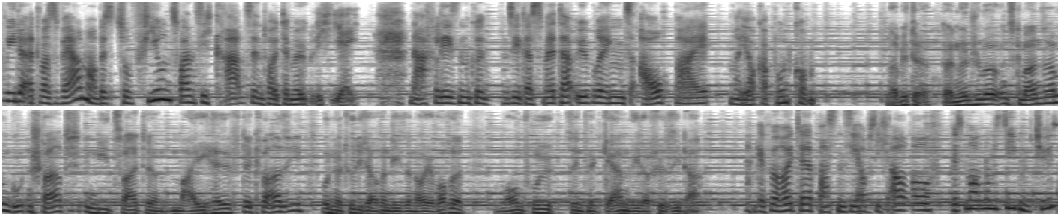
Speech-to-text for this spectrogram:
wieder etwas wärmer. Bis zu 24 Grad sind heute möglich. Yay. Nachlesen könnten Sie das Wetter übrigens auch bei mallorca.com. Na bitte, dann wünschen wir uns gemeinsam einen guten Start in die zweite Maihälfte quasi und natürlich auch in diese neue Woche. Morgen früh sind wir gern wieder für Sie da. Danke für heute. Passen Sie auf sich auf. Bis morgen um sieben. Tschüss.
